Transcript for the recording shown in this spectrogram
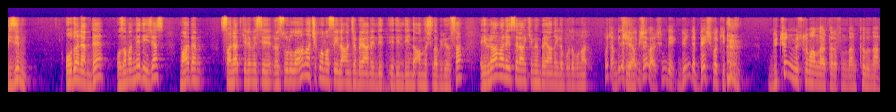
bizim o dönemde o zaman ne diyeceğiz? Madem salat kelimesi Resulullah'ın açıklamasıyla anca beyan edil- edildiğinde anlaşılabiliyorsa İbrahim Aleyhisselam kimin beyanıyla burada buna Hocam bir de şey şöyle bir yaptı. şey var. Şimdi günde beş vakit bütün Müslümanlar tarafından kılınan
